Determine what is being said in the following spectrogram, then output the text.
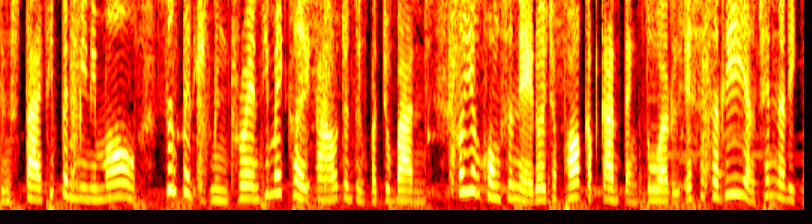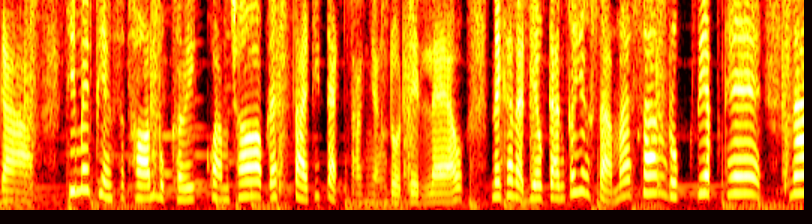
ถึงสไตล์ที่เป็นมินิมอล ซึ่งเป็นอีกหนึ่งเทรนที่ไม่เคยเอาจนถึงปัจจุบัน ก็ยังคงเสน่ห์โดยเฉพาะกับการแต่งตัวหรือเอเซอรี่อย่างเช่นนาฬิกา ที่ไม่เพียงสะท้อนบุคลิกความชอบ และสไตล์ที่แตกต่างอย่างโดดเด่นแล้ว ในขณะเดียวกันก็ยังสามารถสร้างลุคเรียบเท่น่า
